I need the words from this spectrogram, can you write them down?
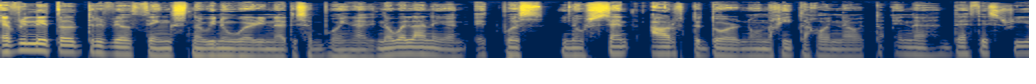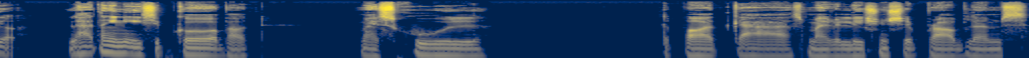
every little trivial things na wino-worry natin sa buhay natin, nawala na yun. It was, you know, sent out of the door nung nakita ko na, na death is real. Lahat ng iniisip ko about my school, the podcast, my relationship problems,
